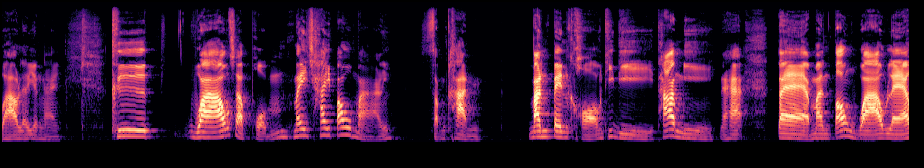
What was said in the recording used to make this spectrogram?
ว้าวแล้วยังไง คือว้าวสำหรับผมไม่ใช่เป้าหมายสำคัญ มันเป็นของที่ดีถ้ามีนะฮะแต่มันต้องว้าวแล้ว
